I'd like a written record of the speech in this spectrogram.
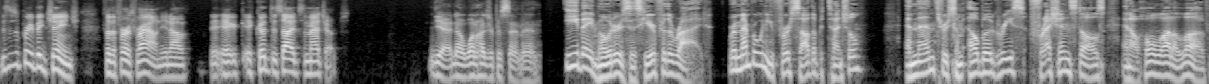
this is a pretty big change for the first round. You know, it, it, it could decide some matchups. Yeah, no, one hundred percent, man. eBay Motors is here for the ride. Remember when you first saw the potential, and then through some elbow grease, fresh installs, and a whole lot of love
